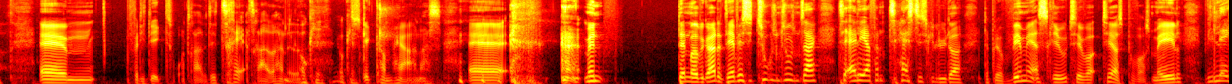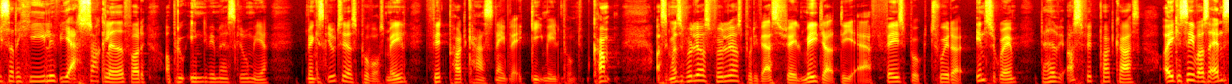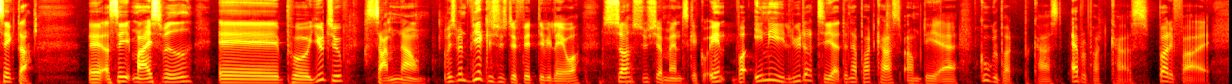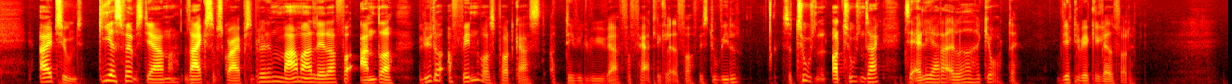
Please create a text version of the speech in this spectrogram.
Øhm, fordi det er ikke 32, det er 33 hernede. Okay, okay. Du skal ikke komme her, Anders. øh, men den måde, vi gør det, det er ved at sige tusind, tusind tak til alle jer fantastiske lyttere, der bliver ved med at skrive til, til os på vores mail. Vi læser det hele. Vi er så glade for det. Og bliv endelig ved med at skrive mere. Man kan skrive til os på vores mail, fedtpodcast.gmail.com. Og så kan man selvfølgelig også følge os på diverse sociale medier. Det er Facebook, Twitter, Instagram. Der havde vi også Fedt Podcast. Og I kan se vores ansigter øh, og se mig svede øh, på YouTube. Samme navn. Og hvis man virkelig synes, det er fedt, det vi laver, så synes jeg, man skal gå ind, hvor inde I lytter til jer, den her podcast, om det er Google Podcast, Apple Podcast, Spotify, iTunes. Giv os fem stjerner, like, subscribe, så bliver det meget, meget lettere for andre lytter at finde vores podcast, og det vil vi være forfærdelig glade for, hvis du vil. Så tusind, og tusind tak til alle jer, der allerede har gjort det. Virkelig, virkelig glad for det.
